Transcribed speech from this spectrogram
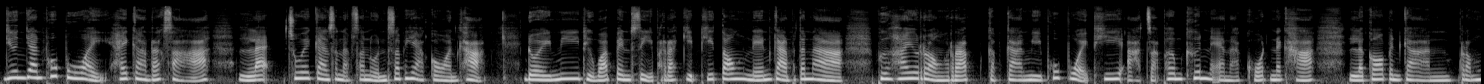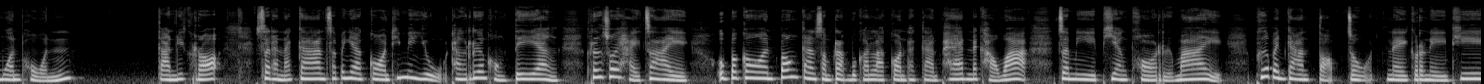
ยืนยันผู้ป่วยให้การรักษา และช่วยการสนับสนุนทรัพยากรค่ะ โดยนี่ถือว่าเป็น 4 ภารกิจที่ต้องเน้นการพัฒนา เพื่อให้รองรับกับการมีผู้ป่วยที่อาจจะเพิ่มขึ้นในอนาคตนะคะ แล้วก็เป็นการประมวลผล การวิเคราะห์ สถานการณ์ทรัพยากรที่มีอยู่ทั้งเรื่องของเตียง เครื่องช่วยหายใจ อุปกรณ์ป้องกันสำหรับบุคลากรทางการแพทย์นะคะว่า จะมีเพียงพอหรือไม่ เพื่อเป็นการตอบโจทย์ในกรณีที่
